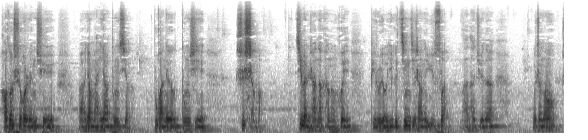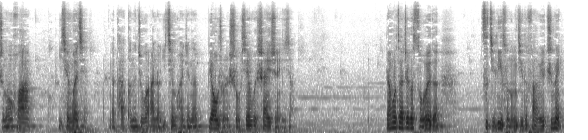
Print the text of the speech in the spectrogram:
好多时候人去啊要买一样东西了，不管那个东西是什么，基本上他可能会，比如有一个经济上的预算啊，他觉得我只能只能花一千块钱，那他可能就会按照一千块钱的标准，首先会筛选一下，然后在这个所谓的自己力所能及的范围之内，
